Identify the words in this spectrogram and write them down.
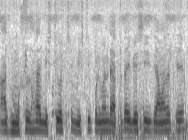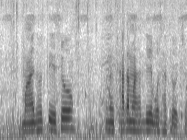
আজ মুসলধারায় বৃষ্টি হচ্ছে, বৃষ্টির পরিমাণটা এতটাই বেশি যে আমাদেরকে মাছ ধরতে এসেও মানে ছাতা মাথা দিয়ে বসাতে হচ্ছে।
